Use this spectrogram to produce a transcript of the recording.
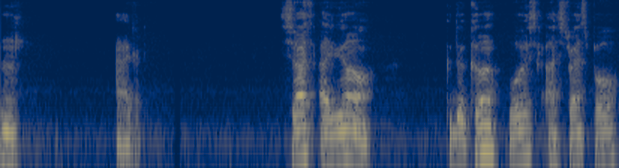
mm. Okay. Stress a young. The current was a stressful.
